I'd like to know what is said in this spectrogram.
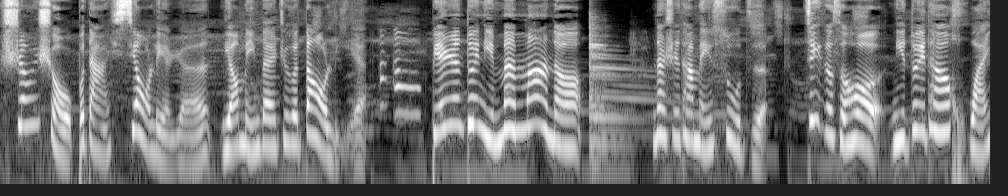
伸手不打笑脸人，你要明白这个道理。别人对你谩骂呢，那是他没素质。这个时候你对他还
